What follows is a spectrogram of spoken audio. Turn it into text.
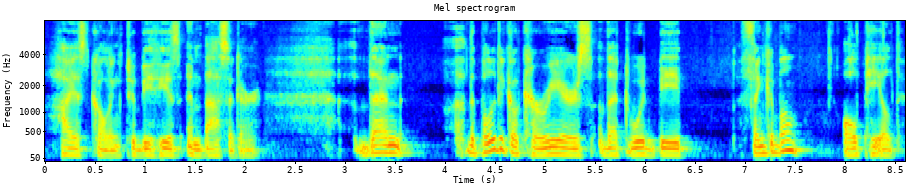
highest calling to be His ambassador, then the political careers that would be thinkable all paled,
